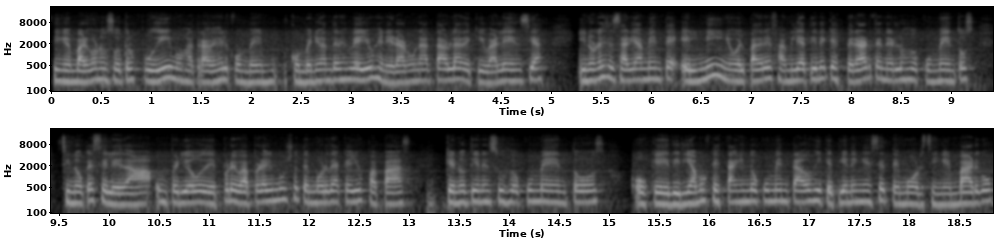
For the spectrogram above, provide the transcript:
Sin embargo, nosotros pudimos a través del convenio Andrés Bello generar una tabla de equivalencia y no necesariamente el niño o el padre de familia tiene que esperar tener los documentos, sino que se le da un periodo de prueba. Pero hay mucho temor de aquellos papás que no tienen sus documentos o que diríamos que están indocumentados y que tienen ese temor. Sin embargo,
